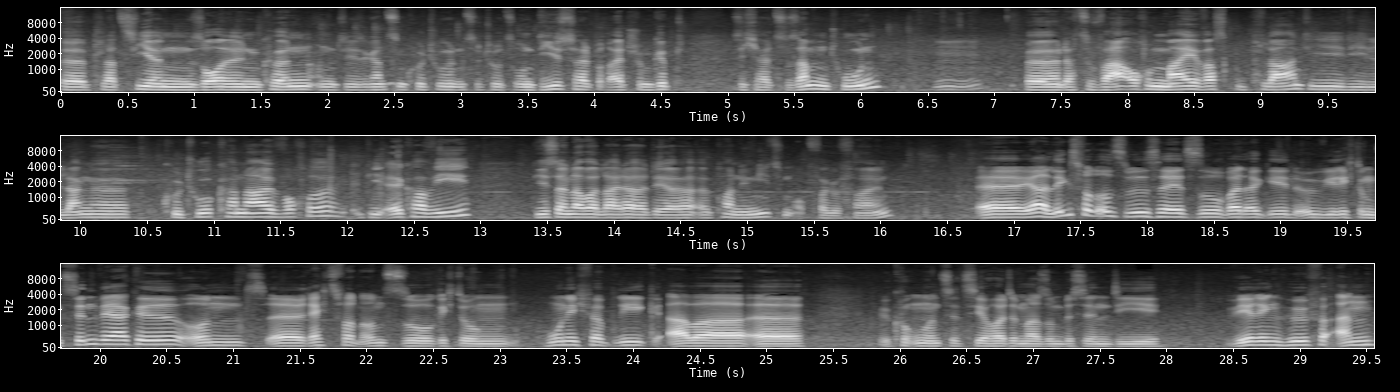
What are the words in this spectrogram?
äh, platzieren sollen können und diese ganzen Kulturinstitutionen, die es halt bereits schon gibt, sich halt zusammentun. Äh, dazu war auch im Mai was geplant, die, die lange Kulturkanalwoche, die LKW. Die ist dann aber leider der äh, Pandemie zum Opfer gefallen. Äh, ja, links von uns würde es ja jetzt so weitergehen, irgendwie Richtung Zinnwerke und äh, rechts von uns so Richtung Honigfabrik. Aber äh, wir gucken uns jetzt hier heute mal so ein bisschen die Währinghöfe an.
